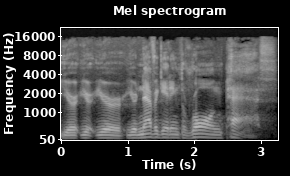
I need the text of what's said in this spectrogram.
you're, you're, you're, you're navigating the wrong path.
